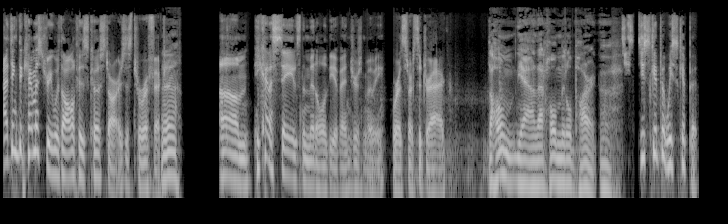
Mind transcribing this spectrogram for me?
I think the chemistry with all of his co-stars is terrific. Yeah. Um, he kind of saves the middle of the Avengers movie where it starts to drag. The whole yeah, that whole middle part. Do you skip it? We skip it.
